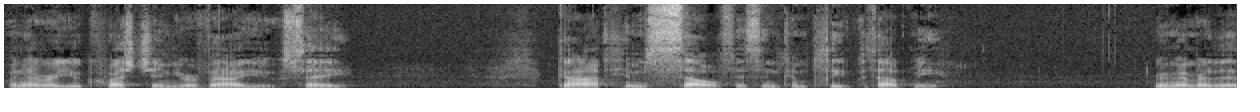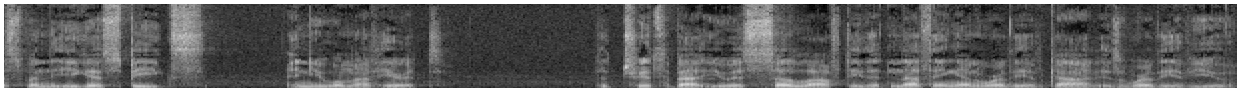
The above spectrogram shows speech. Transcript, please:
Whenever you question your value, say, God himself is incomplete without me. Remember this when the ego speaks, and you will not hear it. The truth about you is so lofty that nothing unworthy of God is worthy of you.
